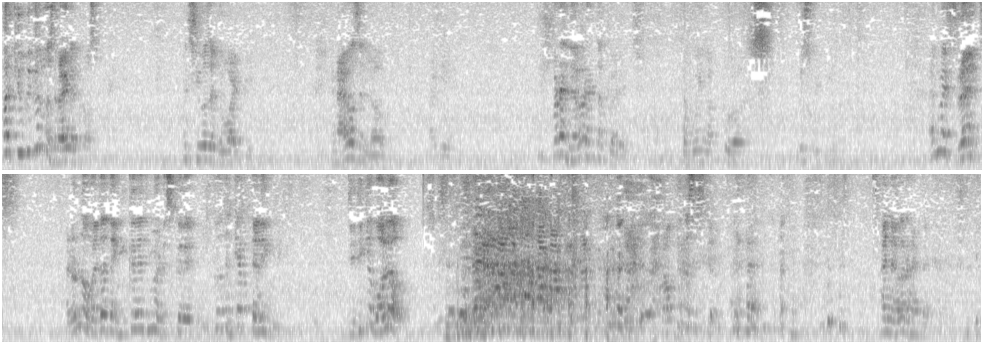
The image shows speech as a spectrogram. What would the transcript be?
Her cubicle was right across me, and she was a doe-eyed beauty, and I was in love again. But I never had the courage of going up to her to speak to her. And my friends, I don't know whether they encouraged me or discouraged me, because they kept telling me, Didi ke bolo, talk to the sister. I never had that courage.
